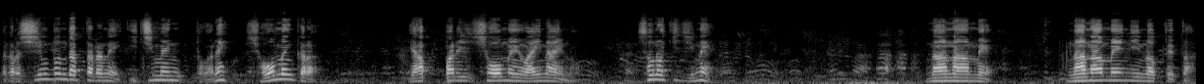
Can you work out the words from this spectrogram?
だから新聞だったらね一面とかね正面からやっぱり正面はいないの。その記事ね斜め斜めに載ってた。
